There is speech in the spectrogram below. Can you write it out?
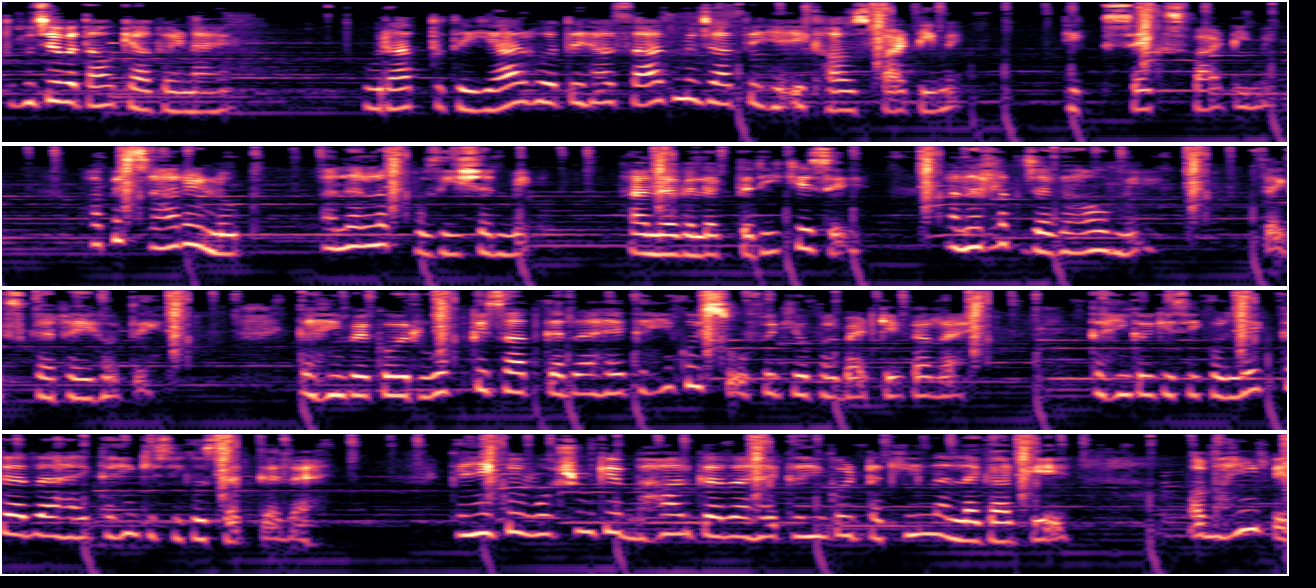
तो मुझे बताओ क्या करना है? वो रात तो तैयार होते हैं और साथ में जाते हैं एक हाउस पार्टी में, एक सेक्स पार्टी में, वहाँ पे सारे लोग अलग अलग पोजीशन में अलग अलग तरीके से अलग अलग जगहों में सेक्स कर रहे होते हैं। कहीं पे कोई रोप के साथ कर रहा है, कहीं कोई सोफे के ऊपर बैठ के कर रहा है, कहीं कोई किसी को लेग कर रहा है, कहीं किसी को सर कर रहा है, कहीं कोई वॉशरूम के बाहर कर रहा है, कहीं कोई टकीला लगा के और वहीं पे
